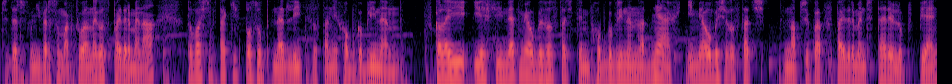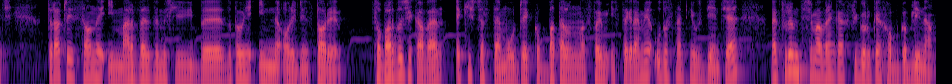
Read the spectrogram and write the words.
czy też w uniwersum aktualnego Spidermana, to właśnie w taki sposób Ned Leeds zostanie Hobgoblinem. Z kolei, jeśli Ned miałby zostać tym Hobgoblinem na dniach i miałoby się dostać w na przykład Spider-Man 4 lub 5, to raczej Sony i Marvel wymyśliliby zupełnie inne origin story. Co bardzo ciekawe, jakiś czas temu Jacob Batalon na swoim Instagramie udostępnił zdjęcie, na którym trzyma w rękach figurkę Hobgoblina.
